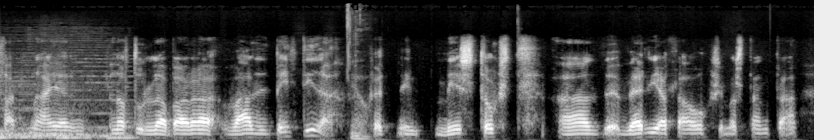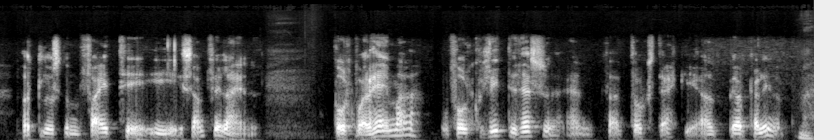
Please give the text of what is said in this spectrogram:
Þarna er náttúrulega bara vaðið beint í það. Já. Hvernig mistókst að verja þá sem að standa höllustum fæti í samfélaginu. Fólk var heima og fólk hlíti þessu en það tókst ekki að björga lífum. Nei.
